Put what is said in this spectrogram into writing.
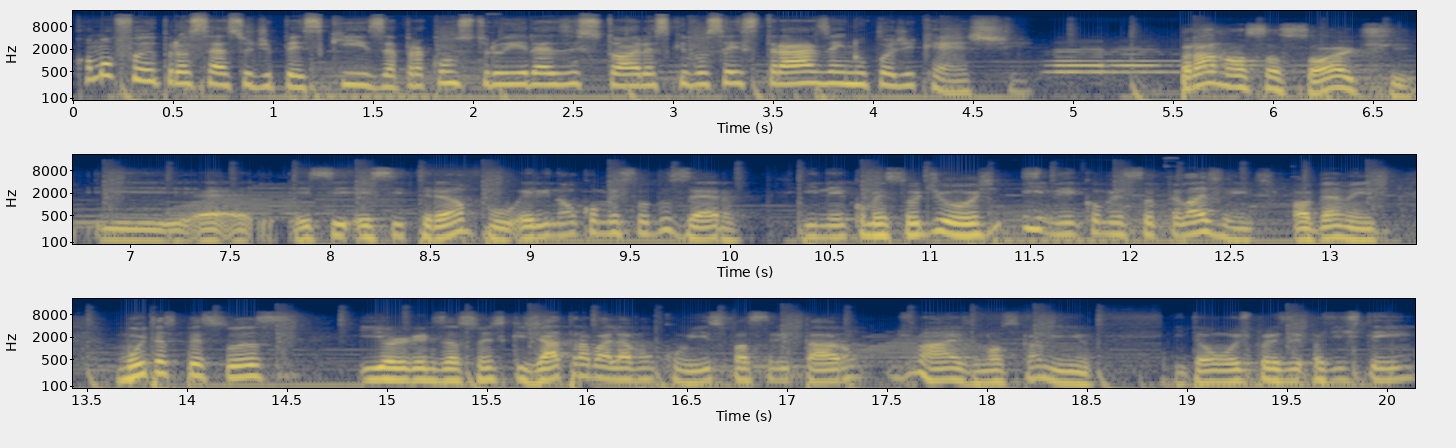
Como foi o processo de pesquisa para construir as histórias que vocês trazem no podcast? Para nossa sorte, e é, esse, esse trampo ele não começou do zero e nem começou de hoje e nem começou pela gente, obviamente. Muitas pessoas e organizações que já trabalhavam com isso facilitaram demais o nosso caminho. Então hoje, por exemplo, a gente tem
